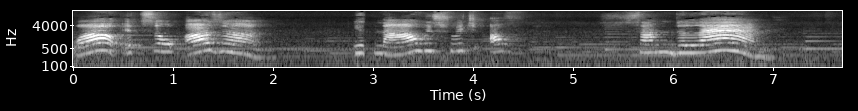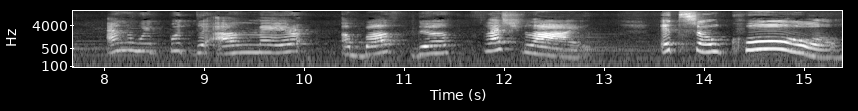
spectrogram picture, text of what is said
Wow, it's so awesome! Now we switch off some the lamp and we put the Allen above the flashlight. It's so cool.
